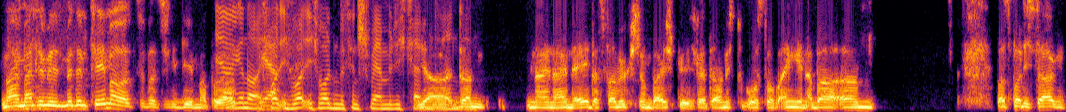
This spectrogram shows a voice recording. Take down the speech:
Nein, meinte mit, mit dem Thema, was, was ich gegeben habe. Ja, genau. Ich ja. wollte ich wollt, ich wollt ein bisschen Schwermüdigkeit Ja, dran. dann, nein, nein, ey, das war wirklich nur ein Beispiel. Ich werde da auch nicht groß drauf eingehen, aber ähm, was wollte ich sagen?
